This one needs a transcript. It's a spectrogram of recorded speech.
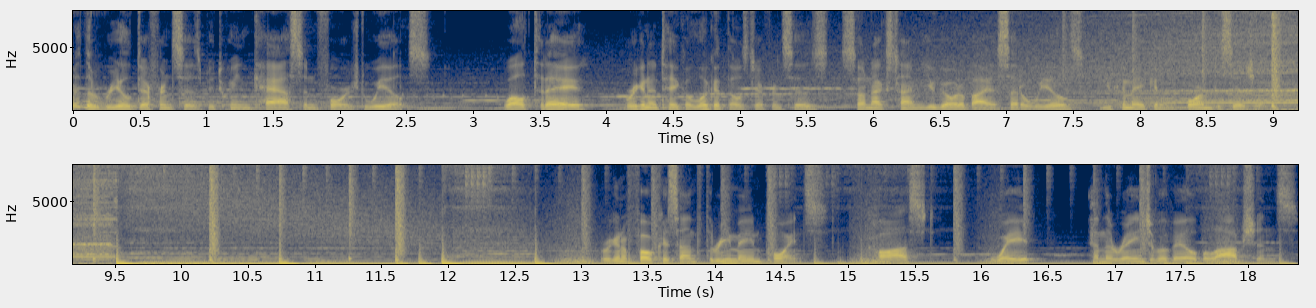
are the real differences between cast and forged wheels? Well, today, we're going to take a look at those differences, so next time you go to buy a set of wheels, you can make an informed decision. We're going to focus on three main points, cost, weight, and the range of available options.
